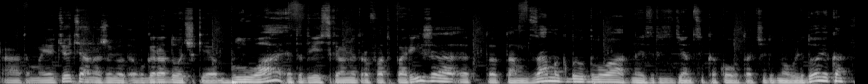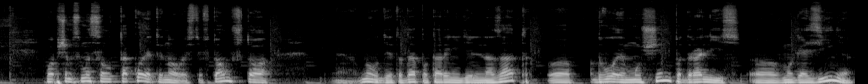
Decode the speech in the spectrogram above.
А, там моя тетя, она живет в городочке Блуа, это 200 километров от Парижа, это там замок был Блуа, одна из резиденций какого-то очередного Людовика. В общем, смысл такой этой новости в том, что э, ну, где-то, да, полторы недели назад э, двое мужчин подрались э, в магазине,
